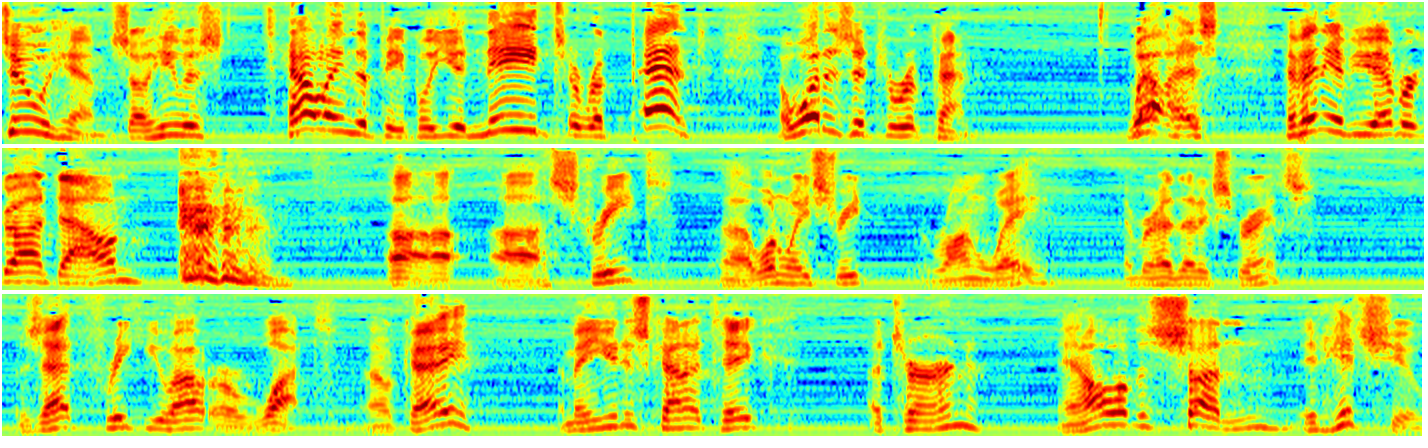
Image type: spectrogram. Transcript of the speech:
to Him. So He was telling the people, you need to repent. Now, what is it to repent? Well, has have any of you ever gone down uh, a street, uh, one-way street, the wrong way? Ever had that experience? Does that freak you out or what? Okay? I mean, you just kind of take a turn, and all of a sudden, it hits you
